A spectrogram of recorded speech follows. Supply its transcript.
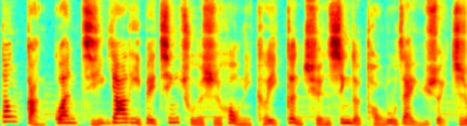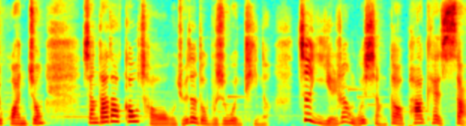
当感官及压力被清除的时候，你可以更全心的投入在鱼水之欢中。想达到高潮哦，我觉得都不是问题呢。这也让我想到 Podcast Sub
